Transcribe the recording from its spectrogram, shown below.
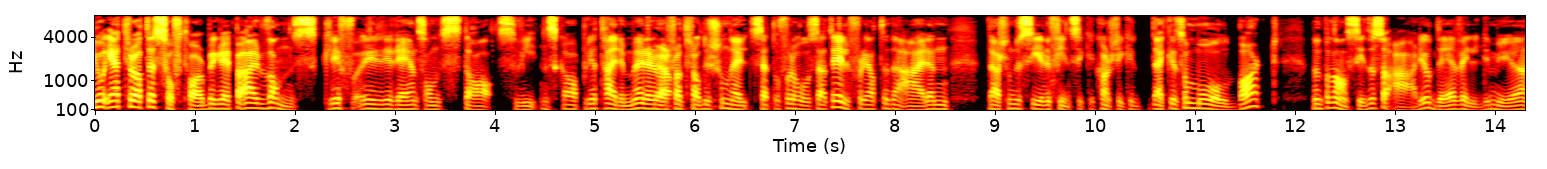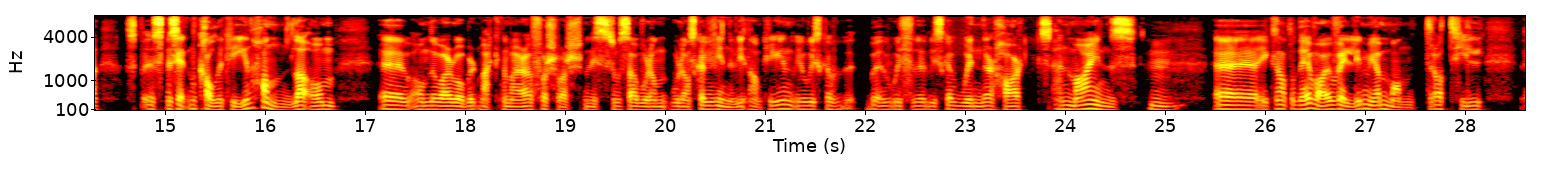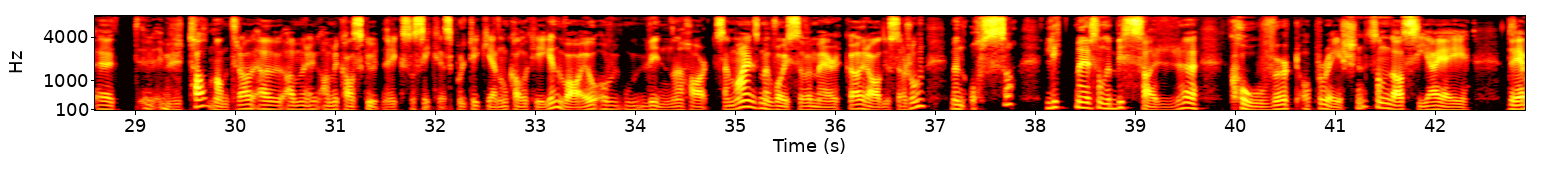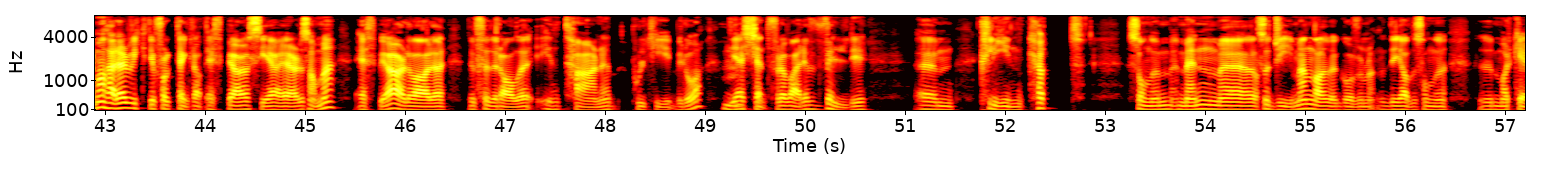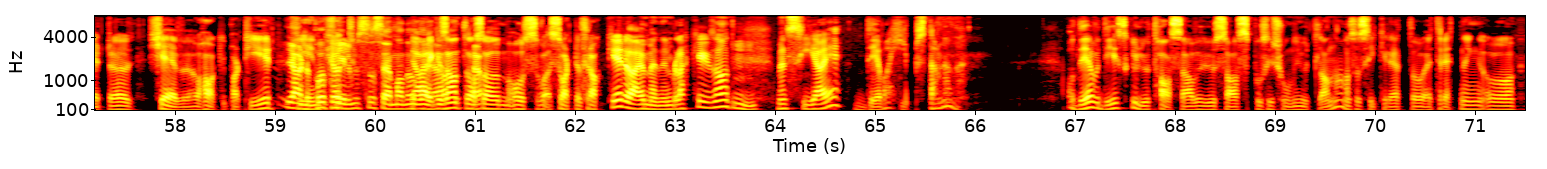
jo, jeg tror at det software-begrepet er vanskelig i rent sånn statsvitenskapelige termer, eller i hvert fall tradisjonelt sett å forholde seg til. fordi at det er en Det er som du sier, det fins ikke kanskje ikke Det er ikke så målbart. Men på den annen side så er det jo det veldig mye, spesielt den kalde krigen, handla om eh, om det var Robert McNamara, forsvarsminister, som sa hvordan, hvordan skal vi vinne Vietnamkrigen? Jo, vi skal, vi skal win their hearts and minds. Mm. Eh, ikke sant? Og det var jo veldig mye mantra til uttalt mantra av amerikansk utenriks- og sikkerhetspolitikk gjennom kalde krigen var jo å vinne Hearts and Minds med Voice of America radiostasjon, men også litt mer sånne bisarre covert operations som da CIA drev med. Her er det viktig folk tenker at FBI og CIA er det samme. FBI er det, bare det føderale interne politibyrået. De er kjent for å være veldig um, clean cut sånne menn med altså G-men, de hadde sånne markerte kjeve- og hakepartier. Gjerne på film så ser man jo ja, det. Ikke sant? Altså, ja. Og svarte frakker. Det er jo Men in Black, ikke sant. Mm. Men CIA, det var hipsterne. Og det, de skulle jo ta seg av USAs posisjon i utlandet, altså sikkerhet og etterretning. og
